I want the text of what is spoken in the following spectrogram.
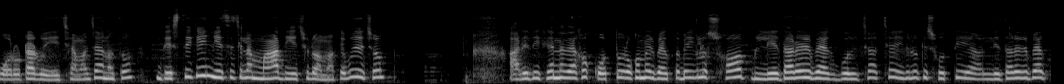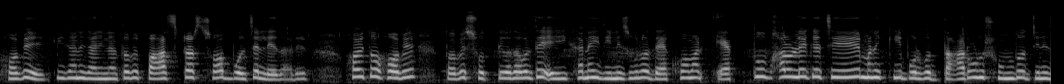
বড়টা রয়েছে আমার, জানো তো? দেশ থেকেই নিয়ে এসেছিলাম, মা দিয়েছিল আমাকে, বুঝেছ? আর এদিকে না দেখো কত রকমের ব্যাগ তবে এগুলো সব লেদারের ব্যাগ বলছে। আচ্ছা এগুলো কি সত্যি লেদারের ব্যাগ হবে? কি জানি জানি না। তবে পার্স টার্স সব বলছে লেদারের হয়তো হবে, তবে সত্যি কথা বলতে এইখানে এই জিনিসগুলো দেখো আমার এত ভালো লেগেছে। মানে কি বলব, দারুণ সুন্দর জিনিস।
